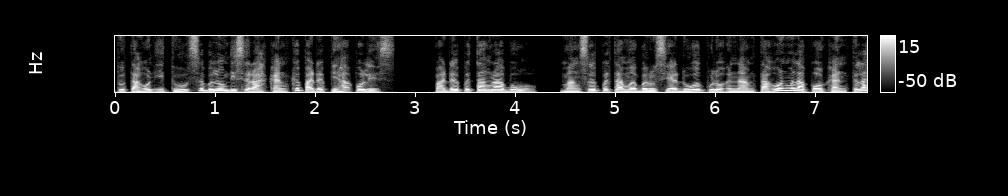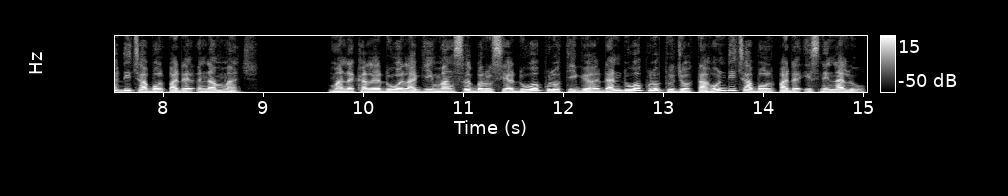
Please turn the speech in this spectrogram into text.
tahun itu sebelum diserahkan kepada pihak polis. Pada petang Rabu, mangsa pertama berusia 26 tahun melaporkan telah dicabul pada 6 Mac. Manakala dua lagi mangsa berusia 23 dan 27 tahun dicabul pada Isnin lalu.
